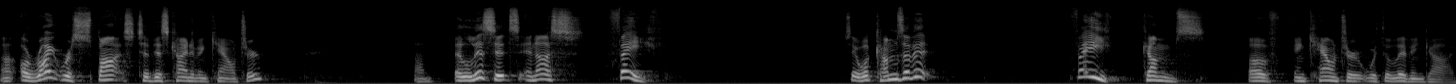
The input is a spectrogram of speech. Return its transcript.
Uh, a right response to this kind of encounter um, elicits in us faith. Say, what comes of it? Faith comes of encounter with the living God.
